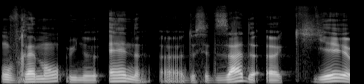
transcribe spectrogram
ont vraiment une haine euh, de cette ZAD euh, qui est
